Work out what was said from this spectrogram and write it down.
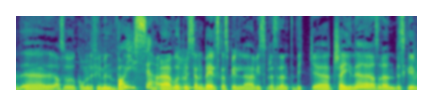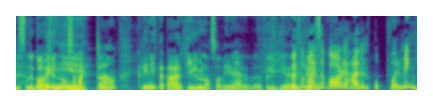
eh, altså, kommende filmen Vice, ja, hvor Mm. Christian Bale skal spille visepresident Dick eh, Cheney. Altså, den beskrivelsen du ga, Oi. kunne også vært eh, han. Klin lik dette er film, da, så vi Ja. eh, får ligge Men for meg videre. så var det her en oppvarming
